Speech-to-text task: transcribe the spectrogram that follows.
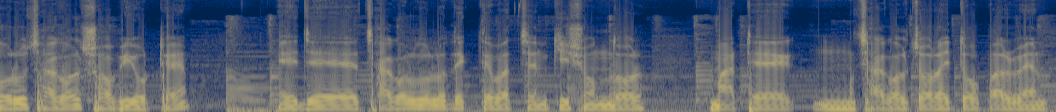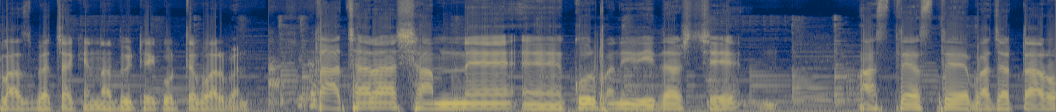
গরু, ছাগল সবই ওঠে। এই যে ছাগলগুলো দেখতে পাচ্ছেন, কি সুন্দর। মাঠে ছাগল চড়াইতেও পারবেন প্লাস বেচা কেনা দুইটাই করতে পারবেন। তাছাড়া সামনে কোরবানির ঈদ আসছে। আস্তে আস্তে বাজারটা আরও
